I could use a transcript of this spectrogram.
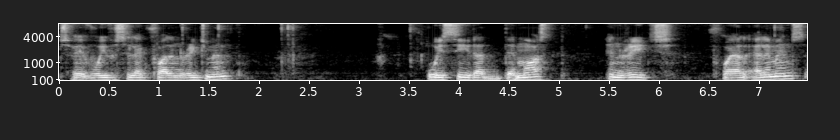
So if we select fuel enrichment, we see that the most enriched fuel elements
